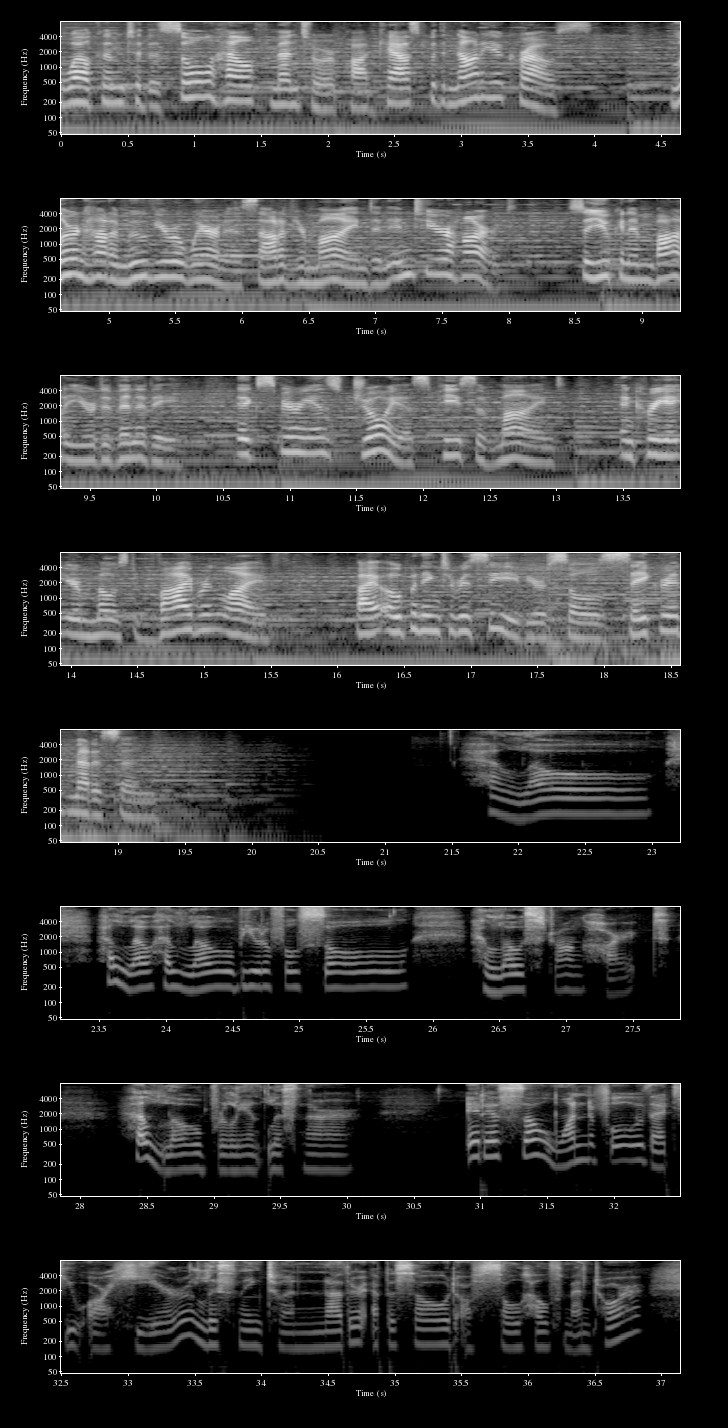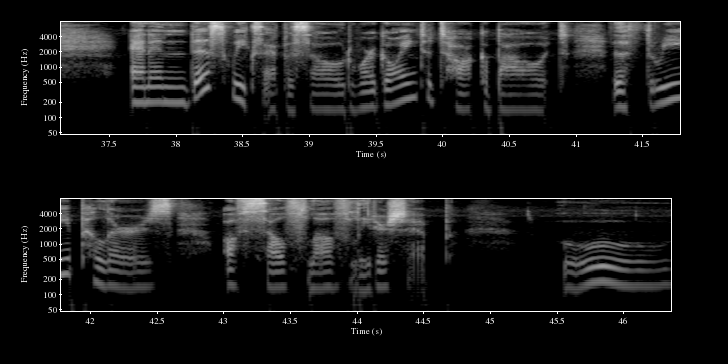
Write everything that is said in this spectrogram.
Welcome to the Soul Health Mentor podcast with Nadia Kraus. Learn how to move your awareness out of your mind and into your heart so you can embody your divinity, experience joyous peace of mind, and create your most vibrant life by opening to receive your soul's sacred medicine. Hello, hello, hello, beautiful soul. Hello, strong heart. Hello, brilliant listener. It is so wonderful that you are here listening to another episode of Soul Health Mentor. And in this week's episode, we're going to talk about the three pillars of self love leadership. Ooh,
